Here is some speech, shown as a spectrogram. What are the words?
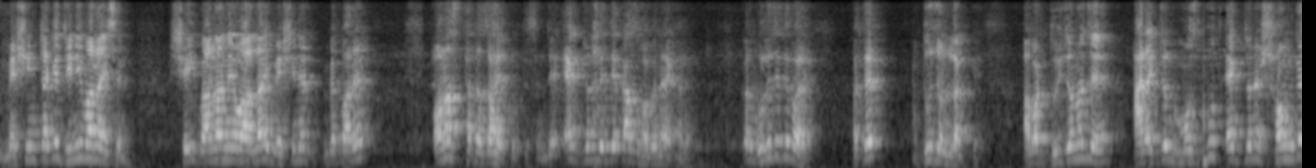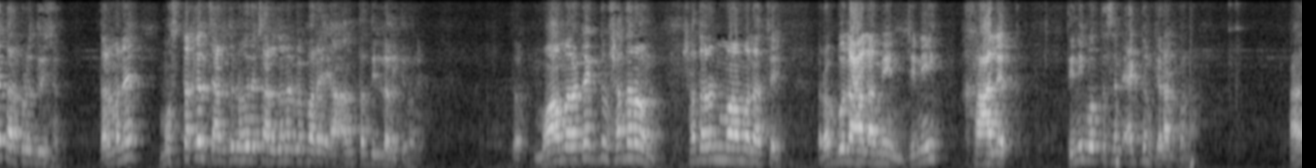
মেশিনটাকে যিনি বানাইছেন, সেই বানানেওয়ালাই মেশিনের ব্যাপারে অনাস্থাটা জাহির করতেছেন যে একজন দিয়ে কাজ হবে না এখানে। কারণ ভুলে যেতে পারে। অতএব দুজন লাগবে। আবার দুইজনও যে আর একজন মজবুত একজনের সঙ্গে, তারপরে দুইজন। তার মানে মোস্তাকেল চারজন হলে চারজনের ব্যাপারে আন্তাদিল্লা হইতে পারে। তো মহামালাটা একদম সাধারণ সাধারণ মহামালাতে রব্বুল আলমিন, যিনি খালেক, তিনি বলতেছেন, একজনকে রাখবে না। আর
